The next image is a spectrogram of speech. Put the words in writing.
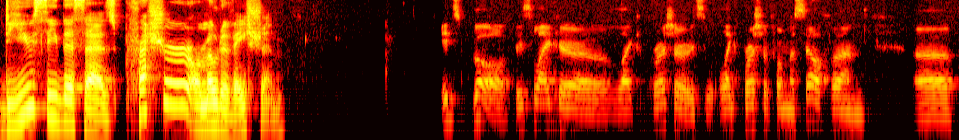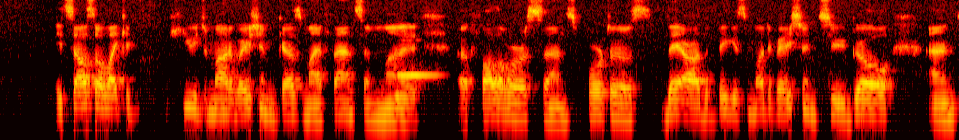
Do you see this as pressure or motivation? It's both. It's like a like pressure. It's like pressure for myself, and uh, it's also like a huge motivation because my fans and my uh, followers and supporters they are the biggest motivation to go and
